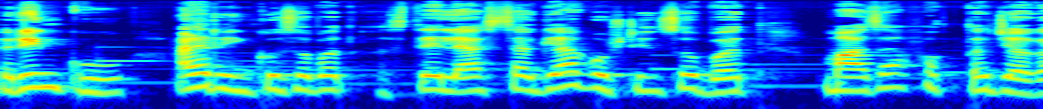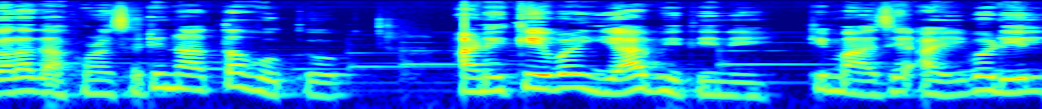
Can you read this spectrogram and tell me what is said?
रिंकू आणि रिंकूसोबत असलेल्या सगळ्या गोष्टींसोबत माझा फक्त जगाला दाखवण्यासाठी नातं होतं आणि केवळ या भीतीने की माझे आई वडील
